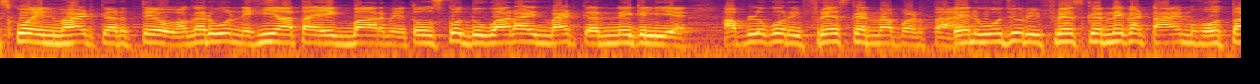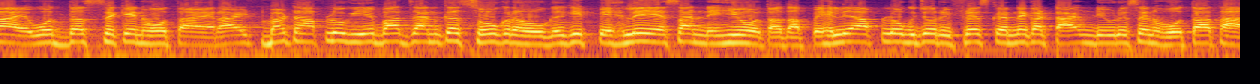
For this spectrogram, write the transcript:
फ्रेंड्स को इन्वाइट करते हो, अगर वो नहीं आता एक बार में तो उसको दोबारा इन्वाइट करने के लिए आप लोग को रिफ्रेश करना पड़ता है। वो जो रिफ्रेश करने का टाइम होता है, वो दस सेकेंड होता है राइट बट आप लोग ये बात जानकर शौक रहोगे कि पहले ऐसा नहीं होता था। पहले आप लोग जो रिफ्रेश करने का टाइम ड्यूरेशन होता था,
